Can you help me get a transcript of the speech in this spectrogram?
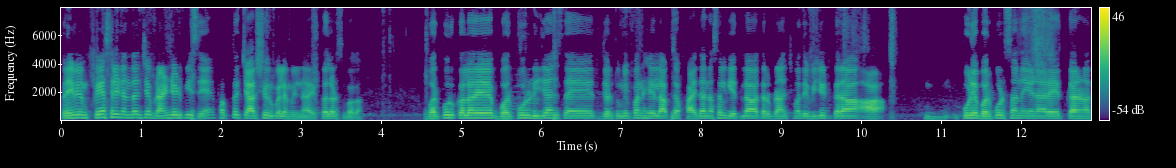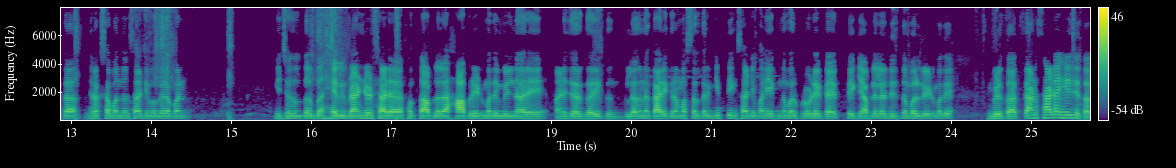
प्रेमियम केसरी नंदनचे ब्रँडेड पीस आहे फक्त चारशे रुपयाला मिळणार आहे. कलर्स बघा. भरपूर कलर आहे भरपूर डिझाईन्स आहेत. जर तुम्ही पण हे लाभचा फायदा नसेल घेतला तर ब्रांचमध्ये व्हिजिट करा. आ- पुढे भरपूर सण येणार आहेत. कारण आता रक्षाबंधनसाठी वगैरे पण घ्यायचं असेल तर हेवी ब्रँडेड साड्या आहे फक्त आपल्याला हाफ रेटमध्ये मिळणार आहे. आणि जर घरी लग्न कार्यक्रम असेल तर गिफ्टिंगसाठी पण एक नंबर प्रोडक्ट आहेत. ते की आपल्याला रिजनेबल रेटमध्ये मिळतात. कारण साड्या हेच येतात.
